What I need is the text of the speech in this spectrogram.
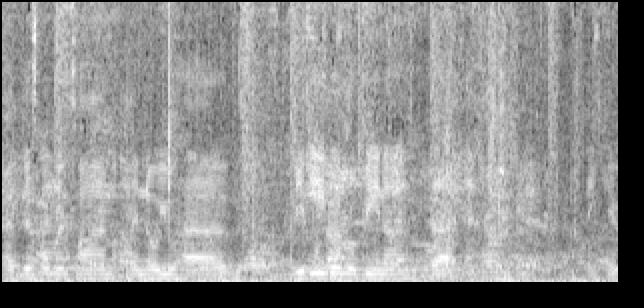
at this moment in time, I know you have Eagle Robina that. Thank you.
